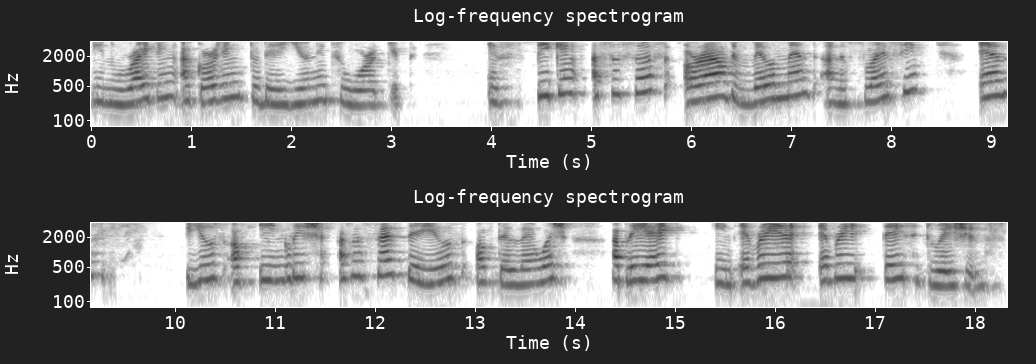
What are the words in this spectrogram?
in writing according to the units worked. Speaking assesses oral development and fluency, and use of English assesses the use of the language applied in every everyday situations.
